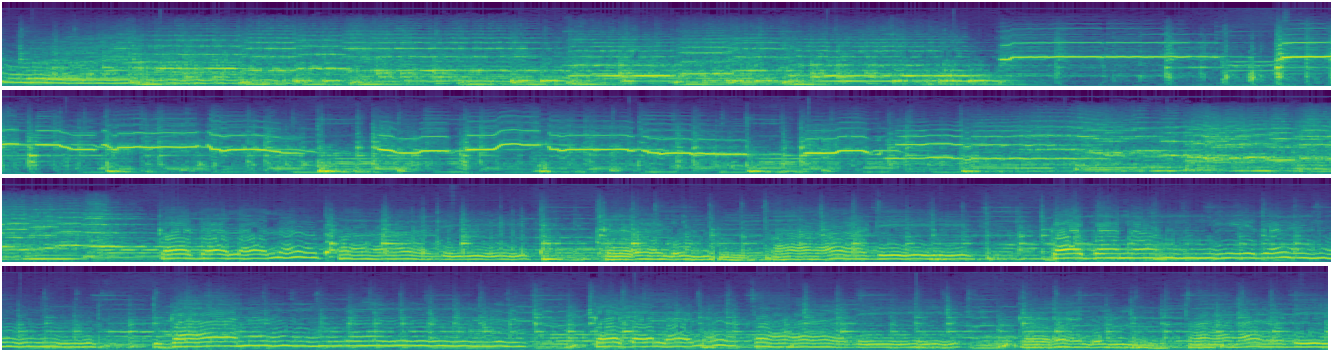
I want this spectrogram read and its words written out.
വരുമോ കടലല പാടി കരളും പാടി കഥനം നിറയും കടലല പാടി കരളും പാടി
